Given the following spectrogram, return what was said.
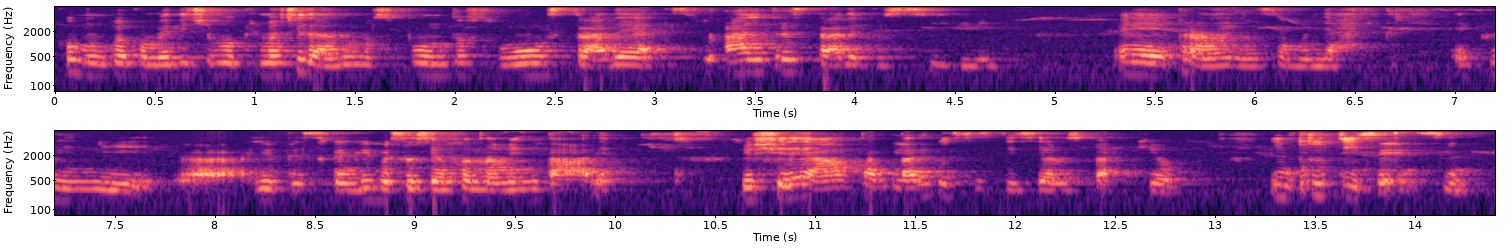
comunque, come dicevo prima, ci danno uno spunto su, strade, su altre strade possibili, eh, però noi non siamo gli altri e quindi eh, io penso che anche questo sia fondamentale, riuscire a parlare con se stessi allo specchio, in tutti i sensi.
